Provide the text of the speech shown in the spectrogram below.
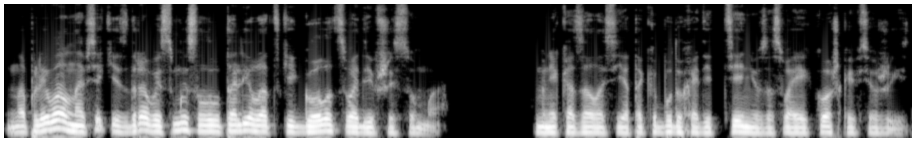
Наплевал на всякий здравый смысл и утолил адский голод, сводивший с ума. Мне казалось, я так и буду ходить тенью за своей кошкой всю жизнь.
